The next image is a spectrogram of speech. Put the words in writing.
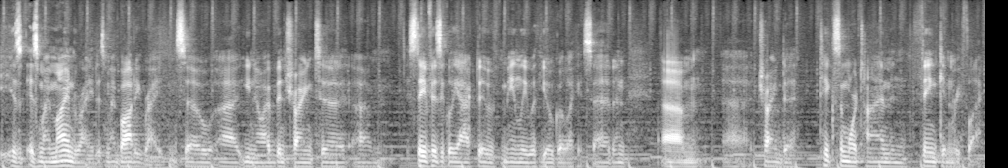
is, is my mind right? Is my body right? And so, uh, you know, I've been trying to um, stay physically active, mainly with yoga, like I said, and um, uh, trying to take some more time and think and reflect.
